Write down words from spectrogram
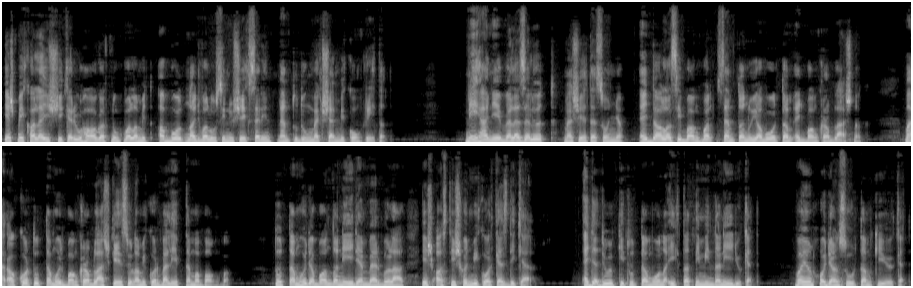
és még ha le is sikerül hallgatnunk valamit, abból nagy valószínűség szerint nem tudunk meg semmi konkrétat. Néhány évvel ezelőtt, mesélte Szonya, egy Dallasi bankban szemtanúja voltam egy bankrablásnak. Már akkor tudtam, hogy bankrablás készül, amikor beléptem a bankba. Tudtam, hogy a banda négy emberből áll, és azt is, hogy mikor kezdik el. Egyedül ki tudtam volna iktatni mind a négyüket. Vajon hogyan szúrtam ki őket?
